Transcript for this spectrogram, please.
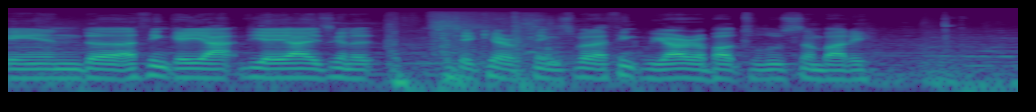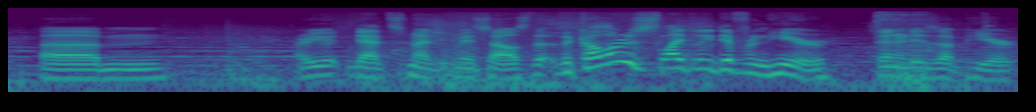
And uh, I think AI, the AI is going to take care of things, but I think we are about to lose somebody. Um, are you? That's Magic Missiles. The, the color is slightly different here than it is up here.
